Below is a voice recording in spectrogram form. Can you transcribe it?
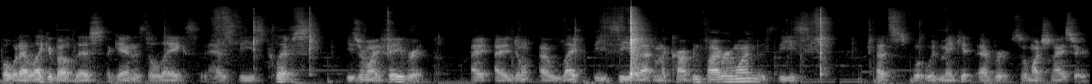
But what I like about this, again, is the legs. It has these clips. These are my favorite. I, I don't, I like the, see that in the carbon fiber one? It's these. That's what would make it ever so much nicer.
